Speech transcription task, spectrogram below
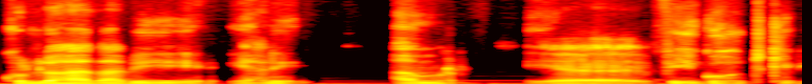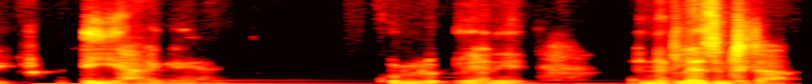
كل هذا بي يعني أمر فيه جهد كبير أي حاجة يعني. كل يعني إنك لازم تتعب.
